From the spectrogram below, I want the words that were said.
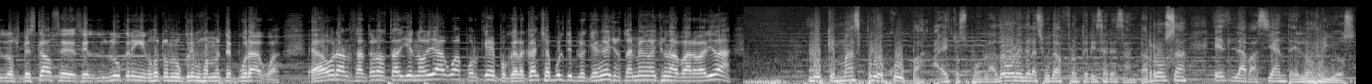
los pescados se, lucren y nosotros lucremos solamente pura agua. Ahora Santa está lleno de agua, ¿por qué? Porque la cancha múltiple que han hecho también han hecho una barbaridad. Lo que más preocupa a estos pobladores de la ciudad fronteriza de Santa Rosa es la vaciante de los ríos.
